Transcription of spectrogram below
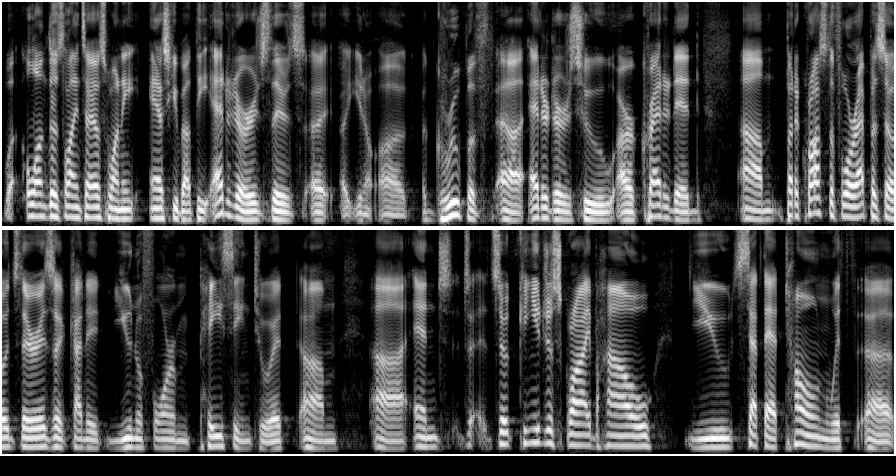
well, along those lines, I also want to ask you about the editors. There's a, a you know a, a group of uh, editors who are credited, um, but across the four episodes, there is a kind of uniform pacing to it. Um, uh, and so, can you describe how you set that tone with uh,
